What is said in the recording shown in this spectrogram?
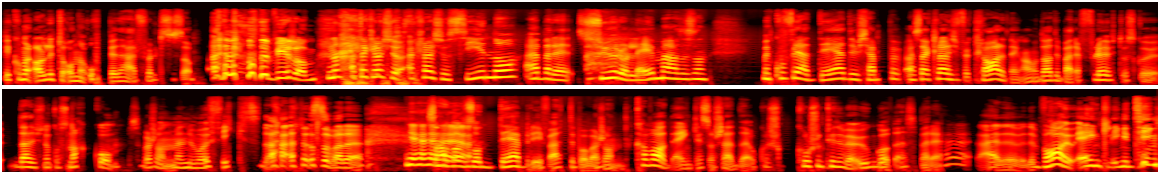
Vi kommer aldri til å ånde opp i det her, føles det som. det blir sånn at jeg klarer, ikke, jeg klarer ikke å si noe. Jeg er bare sur og lei meg. Altså sånn, men hvorfor er jeg det? Det er jo kjempe... Altså, jeg klarer ikke å forklare det engang, og da er det bare flaut. Og skal, da er det ikke noe å snakke om. Så bare sånn, men du må jo fikse det her. Så bare... Ja, Så hadde ja, en sånn debrief etterpå. Bare sånn, Hva var det egentlig som skjedde, og hvordan, hvordan kunne vi ha unngått det? Så bare, nei, det, var jo egentlig ingenting.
